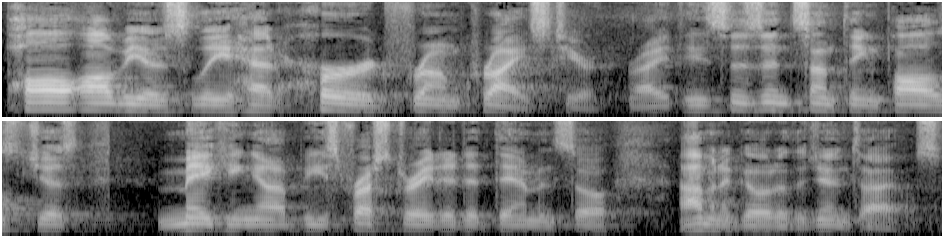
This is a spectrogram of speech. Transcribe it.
Paul obviously had heard from Christ here, right? This isn't something Paul's just making up. He's frustrated at them, and so I'm going to go to the Gentiles.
